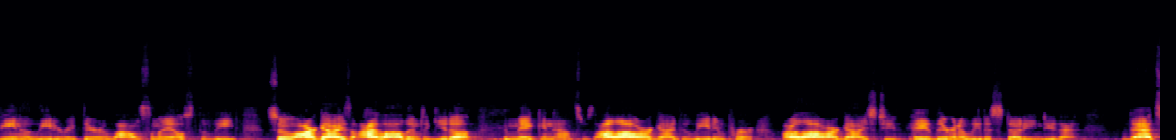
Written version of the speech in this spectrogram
being a leader right there, allowing somebody else to lead. So our guys, I allow them to get up and make announcements. I allow our guy to lead in prayer. I allow our guys to, hey, they're going to lead a study and do that that's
